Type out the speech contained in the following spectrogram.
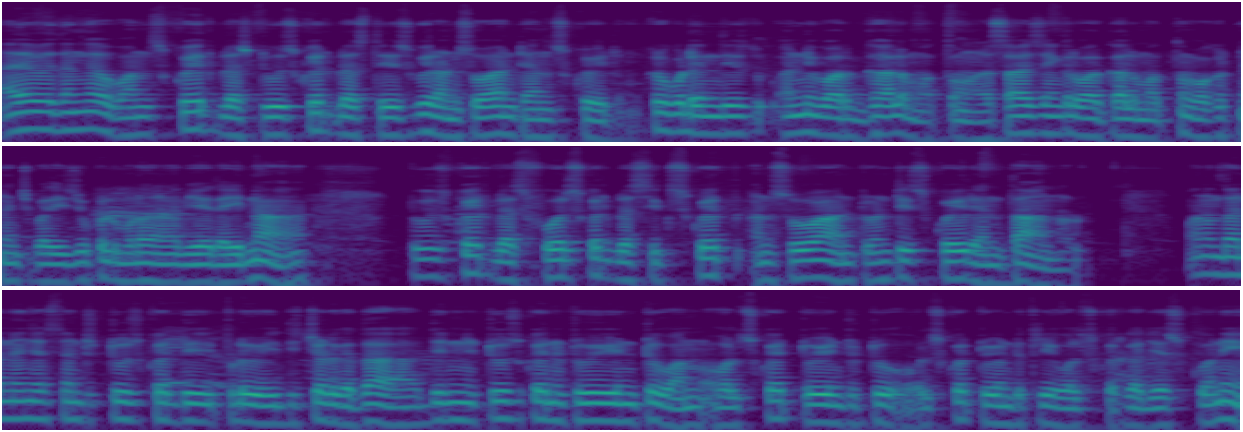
అదేవిధంగా one square plus two square plus three square and so and ten square ఇక్కడ కూడా ఎనిమిది అన్ని వర్గాల మొత్తం సహజ సంఖ్యల వర్గాల మొత్తం ఒకటి నుంచి పది ఈక్వల్ మూడు వందల ఐదు అయినా two square plus four square plus six square and so and twenty square ఎంత అన్నాడు. మనం దాన్ని ఏం చేస్తాం టూ స్క్వేర్ ఇప్పుడు ఇది ఇచ్చాడు కదా దీన్ని టూ స్క్వేర్ని two into one whole square two into two whole square two into three whole స్క్వేర్గా చేసుకొని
